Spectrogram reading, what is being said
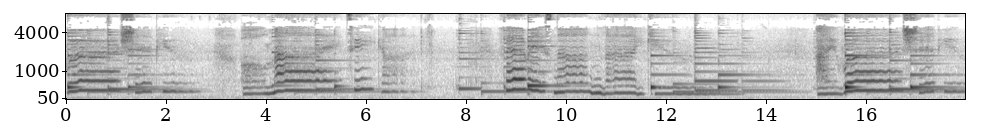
worship you, Almighty God. There is none like you. I worship you,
